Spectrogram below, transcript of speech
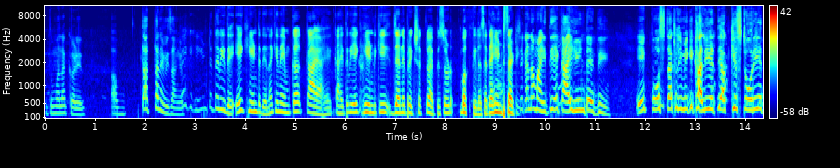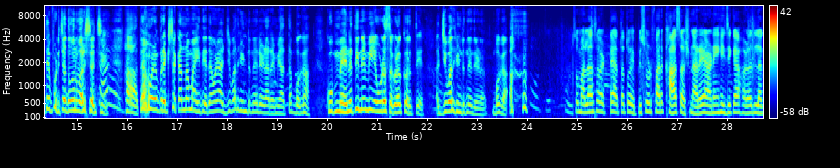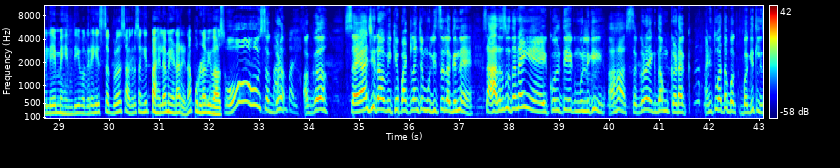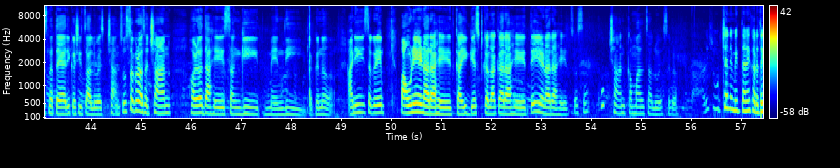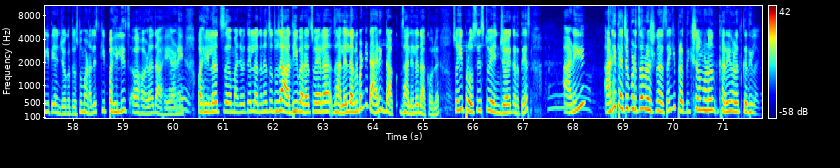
तुम्हाला कळेल. अब- आत्ता नाही मी एक हिंट तरी दे एक हिंट दे ना की नेमकं काय आहे? काहीतरी एक हिंट की ज्याने प्रेक्षक तो एपिसोड बघतील असं त्या हिंटसाठी प्रेक्षकांना माहिती आहे काय हिंट आहे ती. एक पोस्ट टाकली मी की खाली येते अख्खी स्टोरी येते पुढच्या दोन वर्षाची. हा त्यामुळे प्रेक्षकांना माहिती आहे त्यामुळे अजिबात हिंट नाही देणार आहे मी. आता बघा खूप मेहनतीने मी एवढं सगळं करते. अजिबात हिंट नाही देणार. बघा. सो मला असं वाटतंय आता तो एपिसोड फार खास असणार आहे आणि ही जी काय हळद लागले मेहंदी वगैरे हे सगळं सागर संगीत पाहायला मिळणार आहे ना? पूर्ण विवाह हो हो सगळं. अगं सयाजीराव विखे पाटलांच्या मुलीचं लग्न आहे. साधं सुद्धा नाहीये. एकुलती एक मुलगी. आहा सगळं एकदम कडक. आणि तू आता बघ बघितलीस ना तयारी कशी चालू आहे? छान. सो सगळं असं छान. हळद आहे संगीत मेहंदी लग्न. आणि सगळे पाहुणे येणार आहेत. काही गेस्ट कलाकार आहेत ते येणार आहेत. असं. छान कमाल चालू आहे सगळं. आणि शूटच्या निमित्ताने खरं तर किती एन्जॉय करतोस? तू म्हणालीस की पहिलीच अ, हळद आहे आणि पहिलंच अ, माझ्या मते लग्नाचं तुझं आधी बऱ्याच वेळेला झालेलं दाखवलं पण ते डायरेक्ट दाख झालेलं दाखवलं सो ही प्रोसेस तू एन्जॉय करतेस. आणि आणि त्याच्या पुढचा प्रश्न असा आहे की प्रतीक्षा म्हणून खरी हळद कधी लागेल?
